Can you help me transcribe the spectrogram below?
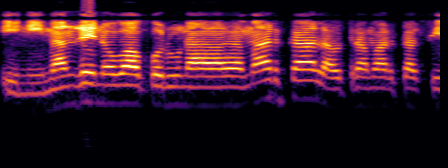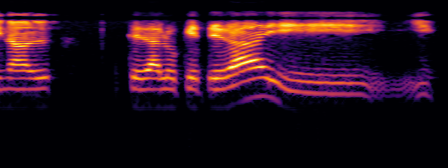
y ni me han renovado por una marca, la otra marca al final te da lo que te da y,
